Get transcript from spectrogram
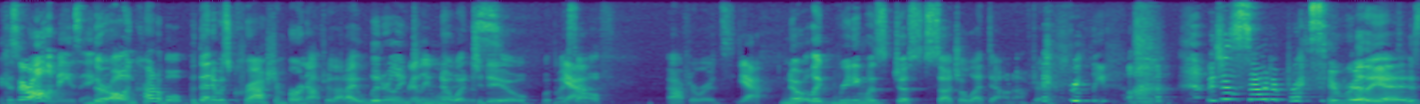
because they're all amazing. They're all incredible, but then it was crash and burn after that. I literally Really didn't know what to do with Yeah. Afterwards. yeah, No, like reading was just such a letdown after. It really fun, which is so depressing. It really is.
